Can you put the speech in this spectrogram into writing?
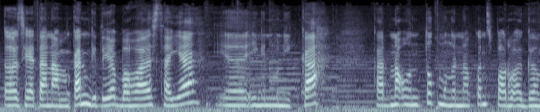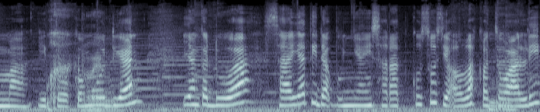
eh, saya tanamkan gitu ya bahwa saya eh, ingin menikah karena untuk mengenapkan separuh agama itu Wah, keren. kemudian yang kedua saya tidak punya syarat khusus ya Allah kecuali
